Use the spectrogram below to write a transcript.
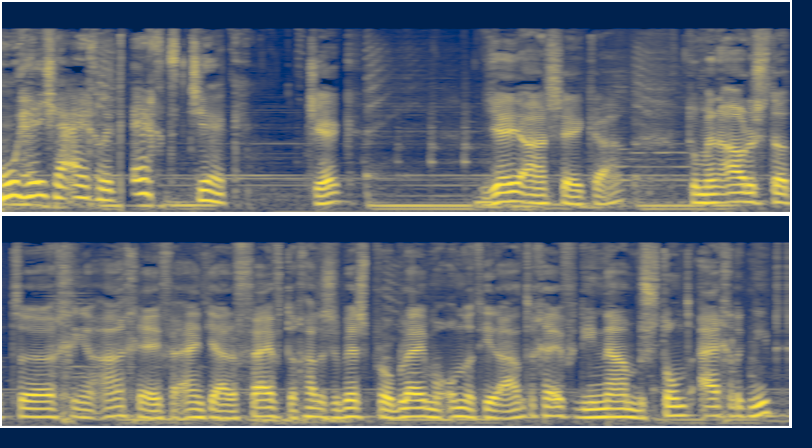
Hoe heet je eigenlijk echt, Jack? Jack. J-A-C-K. Toen mijn ouders dat uh, gingen aangeven, eind jaren 50... hadden ze best problemen om dat hier aan te geven. Die naam bestond eigenlijk niet.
